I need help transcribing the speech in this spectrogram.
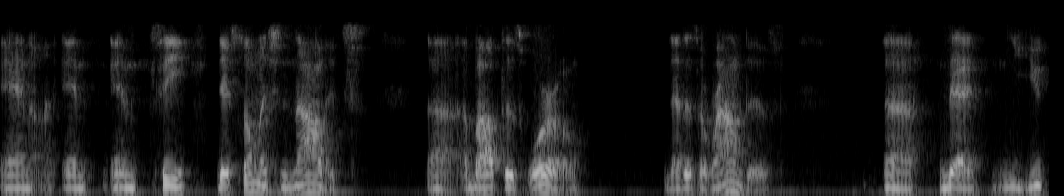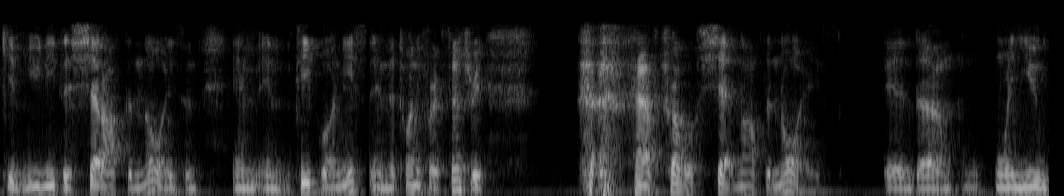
And and and see, there's so much knowledge uh, about this world that is around us uh, that you can you need to shut off the noise and and, and people in this in the 21st century have trouble shutting off the noise and um, when you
